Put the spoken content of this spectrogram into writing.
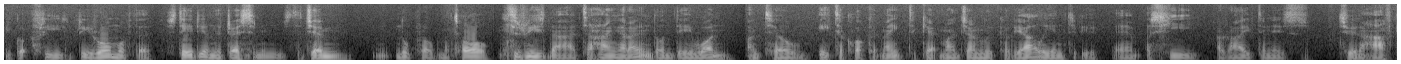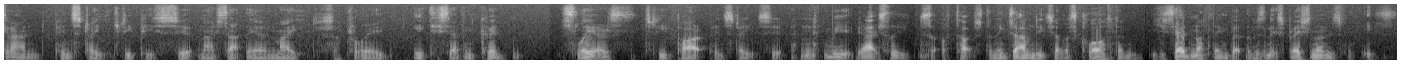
you've got free free roam of the stadium, the dressing rooms, the gym." No problem at all. The reason I had to hang around on day one until eight o'clock at night to get my Gianluca Vialli interview, um, as he arrived in his two and a half grand pinstripe three piece suit, and I sat there in my probably 87 quid Slater's three part pinstripe suit. And we actually sort of touched and examined each other's cloth, and he said nothing, but there was an expression on his face.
